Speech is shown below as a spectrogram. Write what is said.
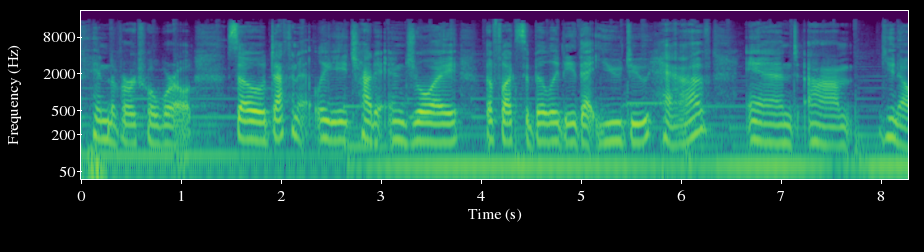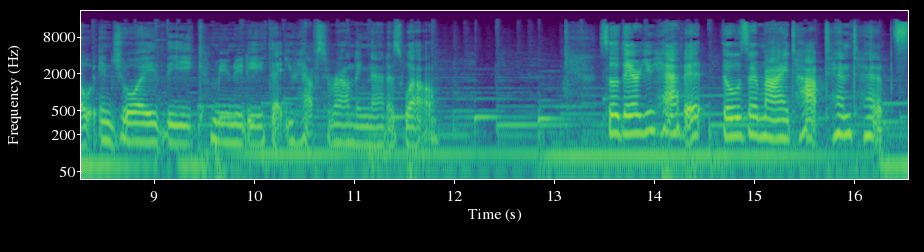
in the virtual world. So definitely try to enjoy the flexibility that you do have and, um, you know, enjoy the community that you have surrounding that as well. So, there you have it. Those are my top 10 tips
